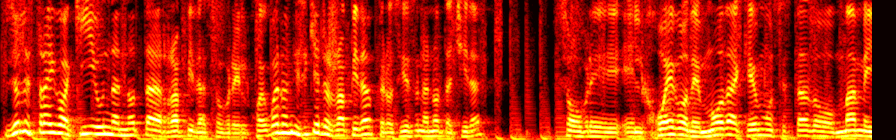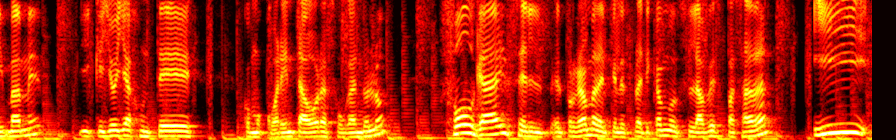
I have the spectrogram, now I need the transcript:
pues yo les traigo aquí una nota rápida sobre el juego. Bueno, ni siquiera es rápida, pero sí es una nota chida. Sobre el juego de moda que hemos estado mame y mame. Y que yo ya junté como 40 horas jugándolo. Fall Guys, el, programa del que les platicamos la vez pasada. Y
